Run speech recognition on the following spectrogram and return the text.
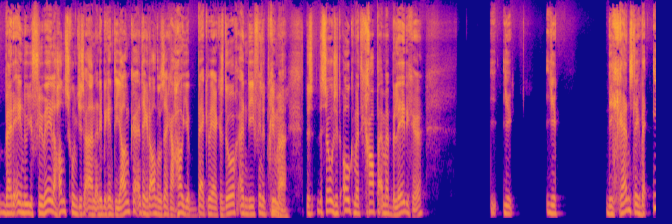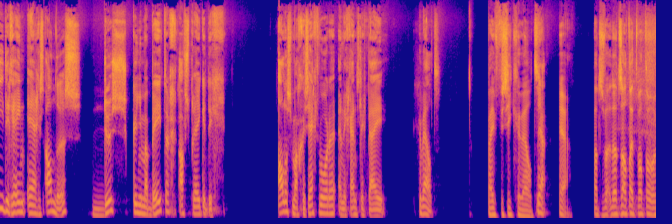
bij de een doe je fluwelen handschoentjes aan en die begint te janken. En tegen de andere zeggen, hou je bek, werk eens door. En die vindt het prima. Prima. Dus, dus zo is het ook met grappen en met beledigen. Je, je, die grens ligt bij iedereen ergens anders. Dus kun je maar beter afspreken. De, alles mag gezegd worden en de grens ligt bij geweld. Bij fysiek geweld. Ja. ja. Dat, is, dat is altijd wat er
